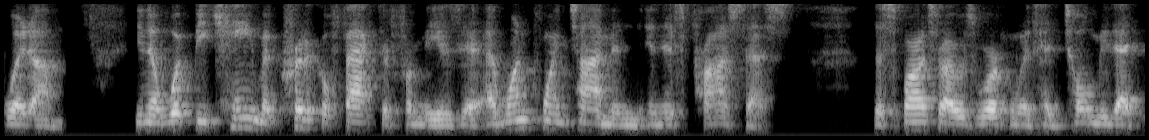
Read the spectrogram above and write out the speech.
what um you know what became a critical factor for me is that at one point in time in in this process, the sponsor I was working with had told me that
